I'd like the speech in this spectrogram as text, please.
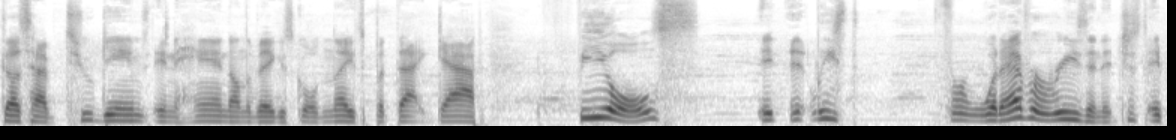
does have two games in hand on the Vegas Golden Knights, but that gap feels, it, at least for whatever reason, it just it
